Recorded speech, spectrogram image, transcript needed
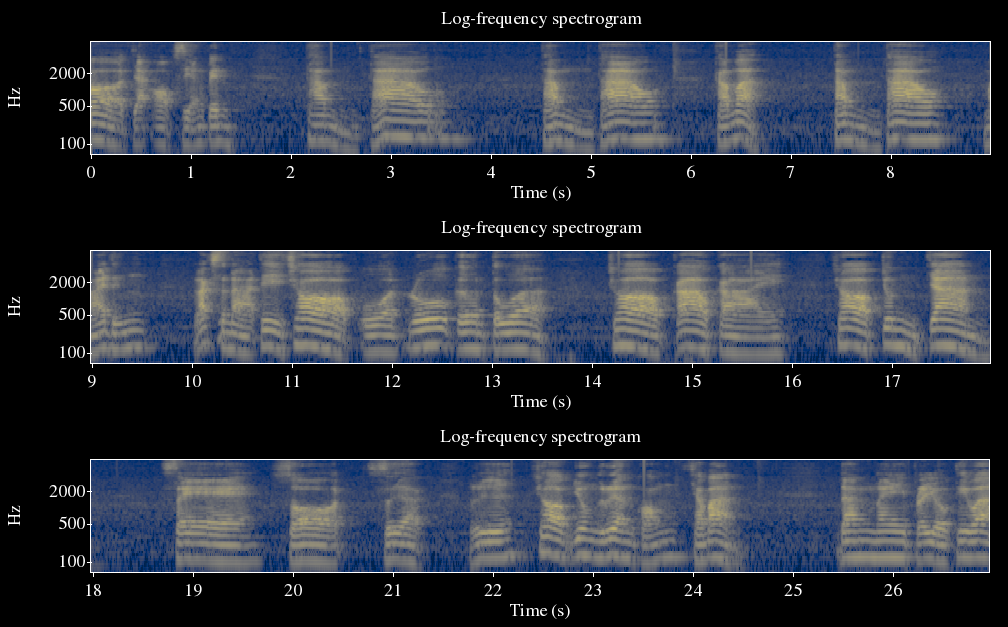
ก็จะออกเสียงเป็นทำเท้าทำเท้าคำว่าทำเท้าหมายถึงลักษณะที่ชอบอวดรู้เกินตัว ชอบก้าวกาย ชอบจุนจ้านเซสอด เสือก หรือชอบยุ่งเรื่องของชาวบ้าน ดังในประโยคที่ว่า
